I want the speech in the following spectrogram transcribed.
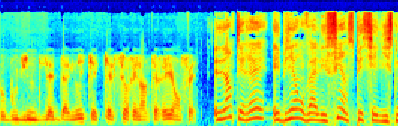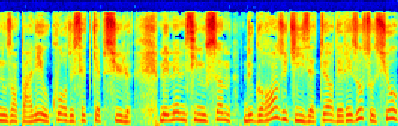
au bout d'une dizaine d'années, quel serait l'intérêt en fait? L'intérêt, eh bien, on va laisser un spécialiste nous en parler au cours de cette capsule. Mais même si nous sommes de grands utilisateurs des réseaux sociaux,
